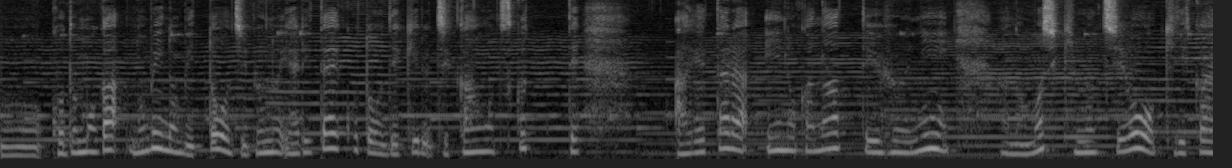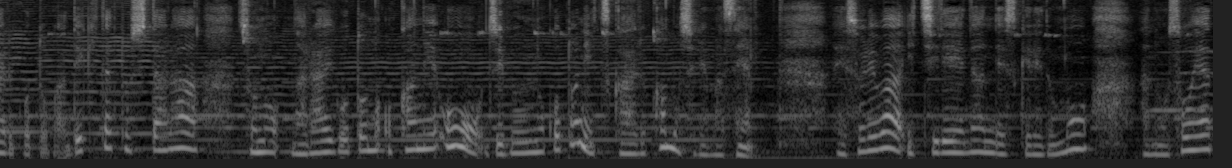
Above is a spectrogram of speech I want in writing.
うん、子供がのびのびと自分のやりたいことをできる時間を作ってあげたらいいのかなっていうふうにあのもし気持ちを切り替えることができたとしたらその習い事のお金を自分のことに使えるかもしれません。それは一例なんですけれどもあのそうやっ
